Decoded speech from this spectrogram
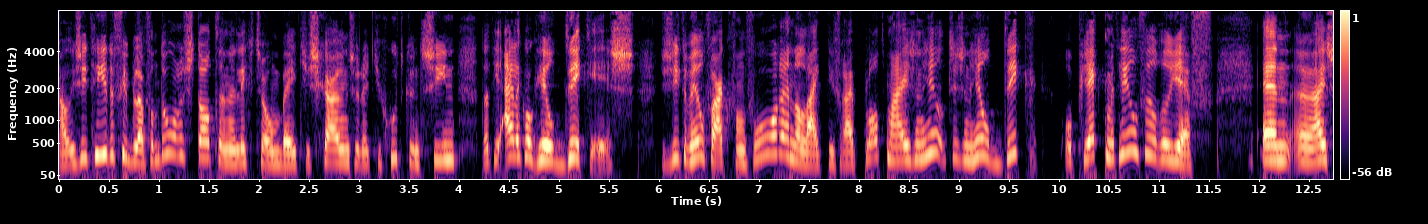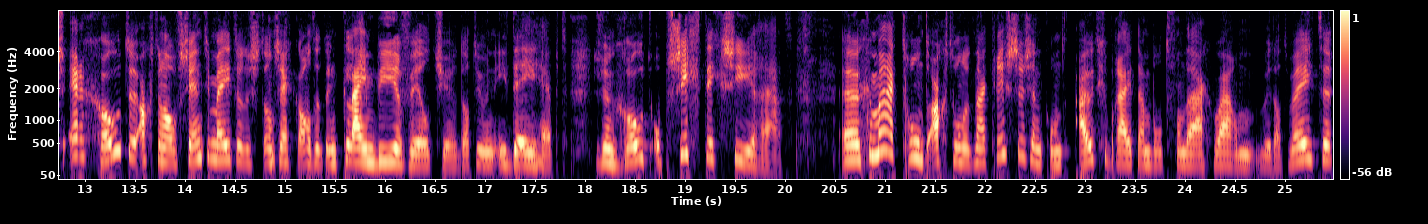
Nou, je ziet hier de fibula van Dorenstad en hij ligt zo een beetje schuin, zodat je goed kunt zien dat hij eigenlijk ook heel dik is. Dus je ziet hem heel vaak van voren en dan lijkt hij vrij plat, maar hij is een heel, het is een heel dik object met heel veel relief. En uh, hij is erg groot, 8,5 centimeter, dus dan zeg ik altijd een klein bierveeltje, dat u een idee hebt. Dus een groot opzichtig sieraad. Uh, gemaakt rond 800 na Christus en komt uitgebreid aan bod vandaag waarom we dat weten.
